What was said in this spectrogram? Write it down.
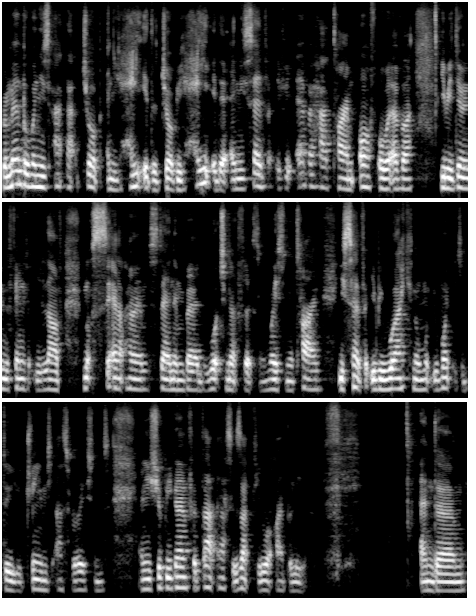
Remember when you was at that job and you hated the job, you hated it, and you said that if you ever had time off or whatever, you'd be doing the things that you love, not sitting at home, staying in bed, watching Netflix and wasting your time. You said that you'd be working on what you wanted to do, your dreams, your aspirations, and you should be going for that. That's exactly what I believe. And um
